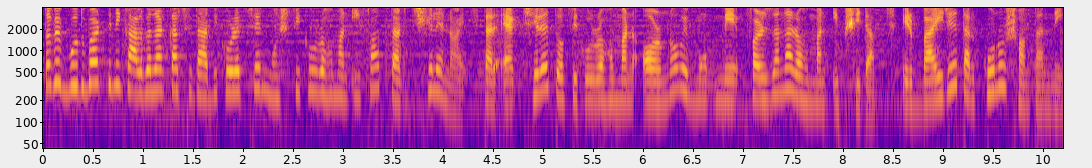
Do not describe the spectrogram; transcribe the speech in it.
তবে বুধবার তিনি কালবেলার কাছে দাবি করেছেন, মুশফিকুর রহমান ইফাত তার ছেলে নয়। তার এক ছেলে তফিকুর রহমান অর্ণব এবং মেয়ে ফারজানা রহমান ইপসিতা এর বাইরে তার কোনো সন্তান নেই।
